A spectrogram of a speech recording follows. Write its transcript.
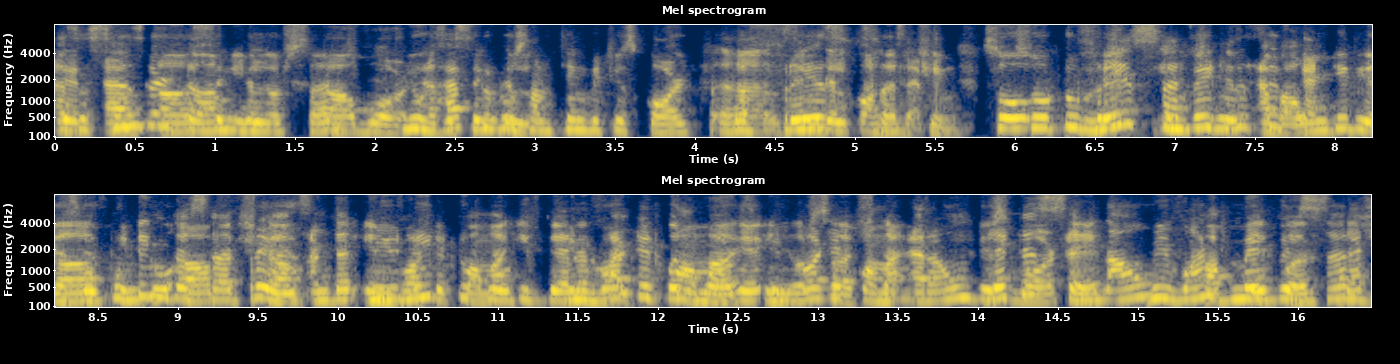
as a single term in your uh, search, you have to do something which is called uh, the phrase searching. So to phrase invasive is about candidiases putting the search term under inverted comma if there are inverted comma in comma around this word Let us say now now we want PubMed papers that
